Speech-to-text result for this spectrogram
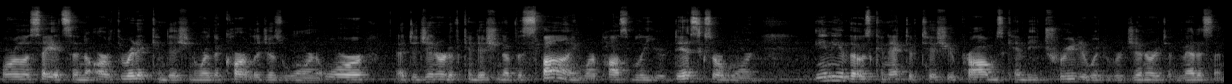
or let's say it's an arthritic condition where the cartilage is worn, or a degenerative condition of the spine where possibly your discs are worn. Any of those connective tissue problems can be treated with regenerative medicine.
